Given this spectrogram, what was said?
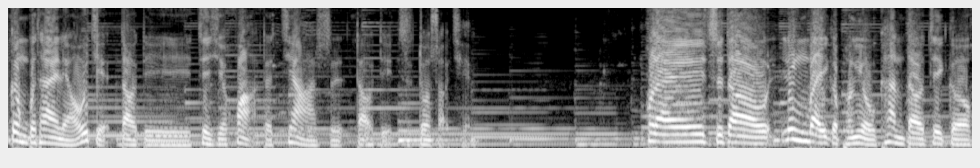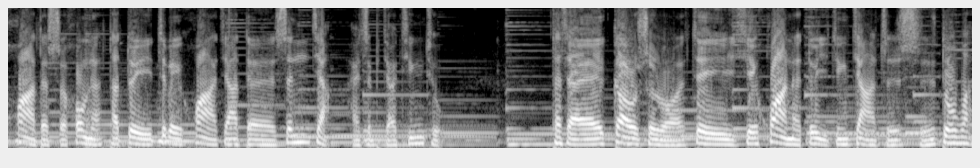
更不太了解到底这些画的价值到底值多少钱。后来知道另外一个朋友看到这个画的时候呢，他对这位画家的身价还是比较清楚，他才告诉我这些画呢都已经价值十多万。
